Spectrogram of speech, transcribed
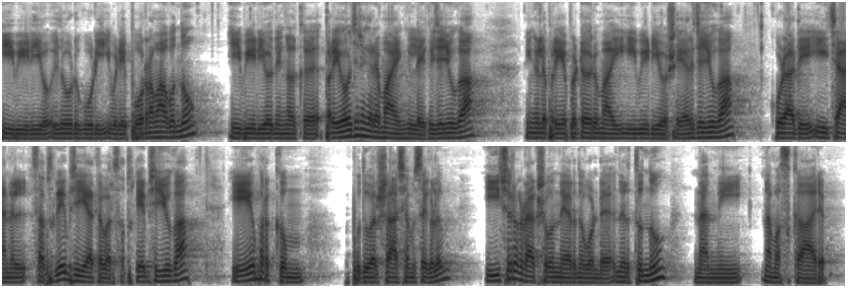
ഈ വീഡിയോ ഇതോടുകൂടി ഇവിടെ പൂർണമാകുന്നു. ഈ വീഡിയോ നിങ്ങൾക്ക് പ്രയോജനകരമായെങ്കിൽ ലൈക്ക് ചെയ്യുക. നിങ്ങളുടെ പ്രിയപ്പെട്ടവരുമായി ഈ വീഡിയോ ഷെയർ ചെയ്യുക. കൂടാതെ ഈ ചാനൽ സബ്സ്ക്രൈബ് ചെയ്യാത്തവർ സബ്സ്ക്രൈബ് ചെയ്യുക. ഏവർക്കും പുതുവർഷാശംസകളും ഈശ്വര കടാക്ഷവും നേർന്നുകൊണ്ട് നിർത്തുന്നു. നന്ദി നമസ്കാരം.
